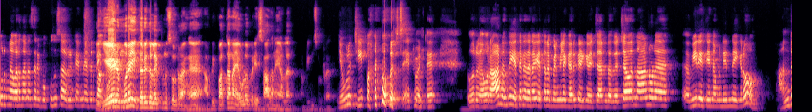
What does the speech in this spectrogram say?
ஊர்னவர் தானே சார். இப்போ புதுசா அவர்கிட்ட என்ன எதிர்பார்க்க ஏழு முறை கருக்கலைப்புன்னு சொல்றாங்க. அப்படி பார்த்தா நான் எவ்வளவு பெரிய சாதனையாளர் அப்படின்னு சொல்றாரு. எவ்வளோ சீப்பான ஒரு ஸ்டேட்மெண்ட்டு ஒரு ஒரு ஆண் வந்து எத்தனை தடவை எத்தனை பெண்களை கருக்கழிக்க வச்சாருன்றது வச்சா வந்து ஆணோட வீரியத்தை நம்ம நிர்ணயிக்கிறோம். அந்த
